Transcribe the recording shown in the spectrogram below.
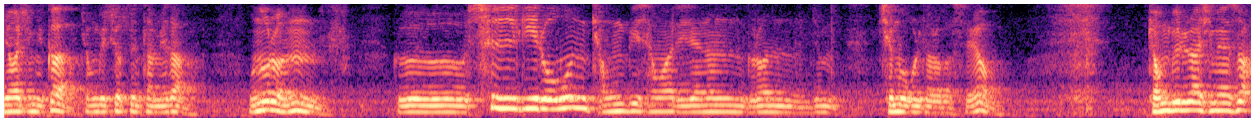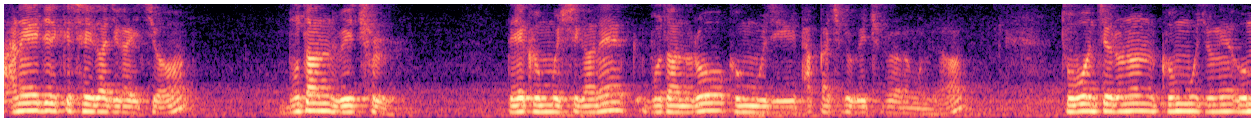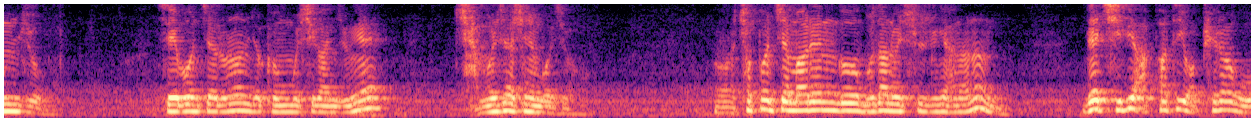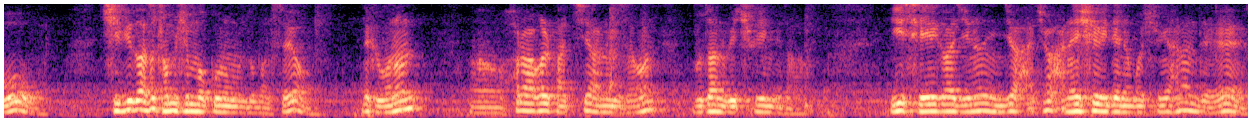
안녕하십니까 경비취업센터입니다. 오늘은 그 슬기로운 경비 생활이라는 그런 좀 제목을 들어봤어요. 경비를 하시면서 안 해야 될 게 세 가지가 있죠. 무단 외출. 내 근무 시간에 무단으로 근무지 바깥으로 외출을 하는 겁니다. 두 번째로는 근무 중에 음주. 세 번째로는 근무 시간 중에 잠을 자시는 거죠. 어, 첫 번째 말엔 그 무단 외출 중에 하나는 내 집이 아파트 옆이라고 집이 가서 점심 먹고 오는 분도 봤어요. 근데 그거는 어, 허락을 받지 않은 이상은 무단 외출입니다. 이 세 가지는 이제 아주 안 하셔야 되는 것 중에 하나인데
